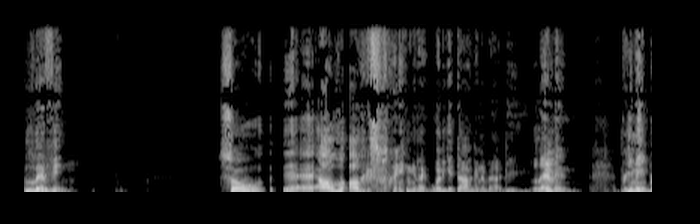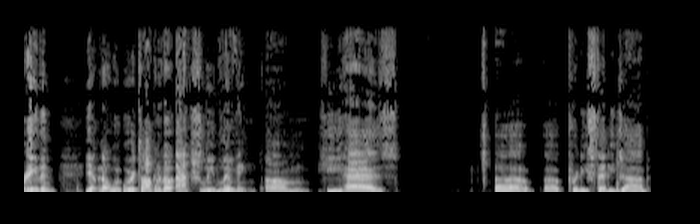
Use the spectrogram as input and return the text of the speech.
living. So uh, I'll I'll explain. Like, what are you talking about? Dude? Living you mean breathing? Yep. No, we're talking about actually living. Um, he has a, a pretty steady job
